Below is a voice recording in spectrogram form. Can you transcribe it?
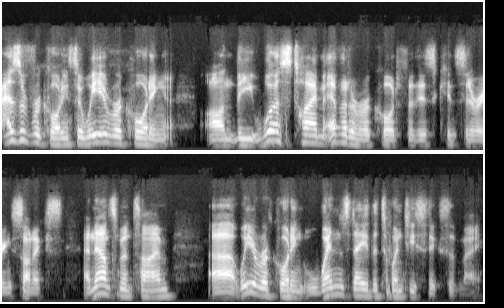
as of recording, so we are recording on the worst time ever to record for this, considering Sonic's announcement time. Uh, we are recording Wednesday, the 26th of May.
